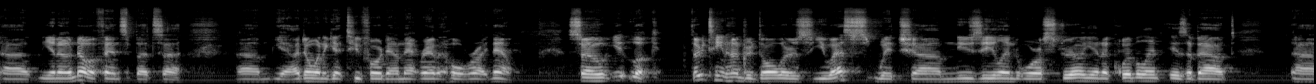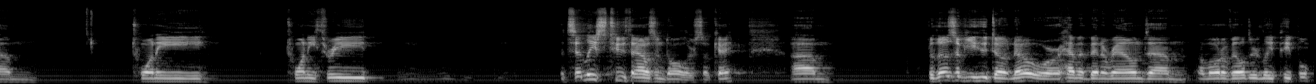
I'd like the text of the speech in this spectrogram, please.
uh, you know, no offense, but uh, um, yeah, I don't want to get too far down that rabbit hole right now. So, look, $1,300 US, which um, New Zealand or Australian equivalent is about um, 20, 23, it's at least $2,000, okay? Um, for those of you who don't know or haven't been around um, a lot of elderly people,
